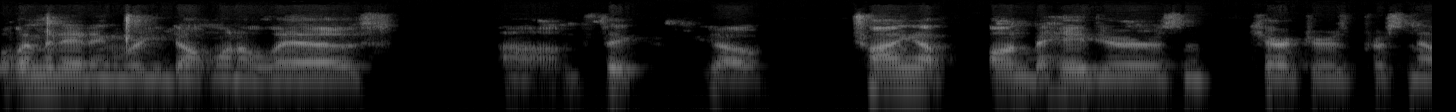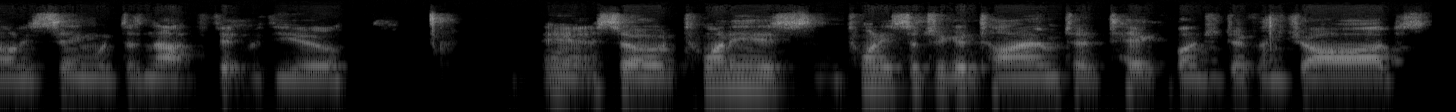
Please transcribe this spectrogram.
eliminating where you don't want to live um, you know trying up on behaviors and characters personalities seeing what does not fit with you. And so 20 is 20 is such a good time to take a bunch of different jobs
